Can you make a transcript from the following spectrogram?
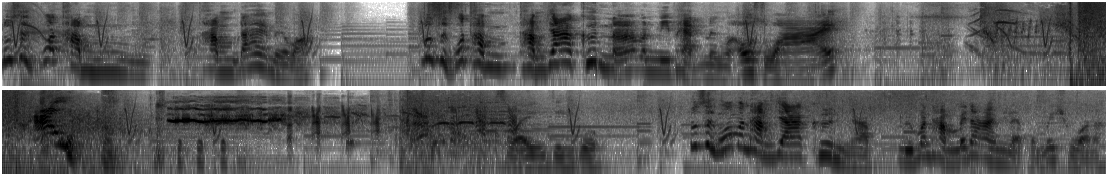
รู้สึกว่าทำทำได้ไหมวะรู้สึกว่าทำทำยากขึ้นนะ มันมีแพทหนึ่งว่ะโอ้สวยเอ้า วยจริงๆกู รู้สึกว่ามันทำยากขึ้นครับ หรือมันทำไม่ได้นี่แหละผมไม่ชัวร์นะ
